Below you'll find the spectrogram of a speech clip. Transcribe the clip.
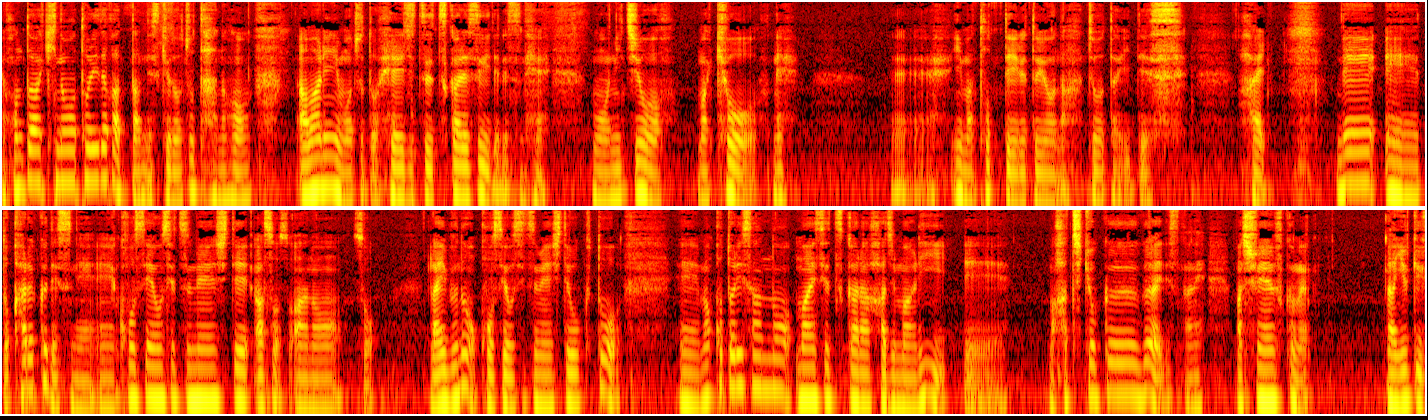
本当は昨日撮りたかったんですけどちょっとあのあまりにもちょっと平日疲れすぎてですねもう日曜、まあ、今日ね、えー、今撮っているというような状態です。はい。でえっ、と軽くですね、え構成を説明してあそうそうあのそうライブの構成を説明しておくとえー、まあ、小鳥さんの前説から始まり、えー、まあ、8曲ぐらいですかね、まあ、主演含む、まあ、ユキ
